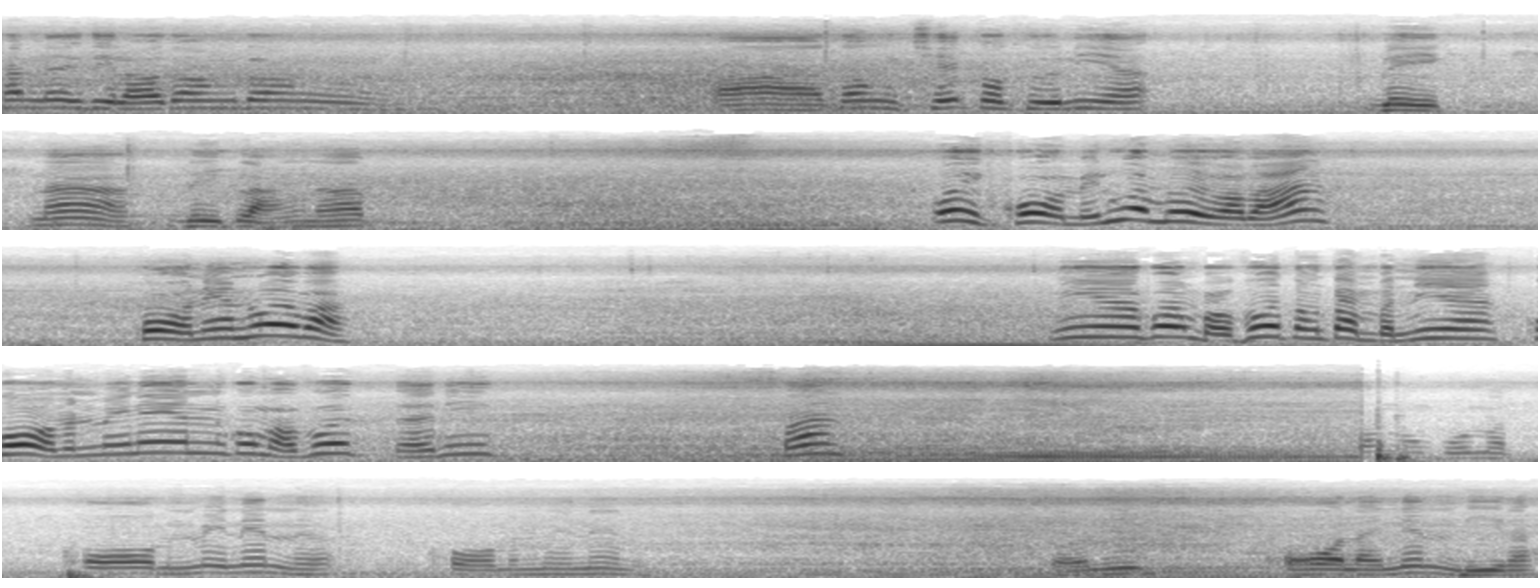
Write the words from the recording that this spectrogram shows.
ขั้นแรกที่เราต้องต้องอ่าต้องเช็คก็คือนี่ฮะเบรกหน้าเบรกหลังนะครับโอ้ยข้อไม่ร่วมเลยว่ะบังข้อแน่นด้วยว่ะเนี่ยก้องบอกเพื่อต้องต่ำแบบเนี้ยข้อมันไม่แน่นก้องบอกเพื่อแต่นี่บ้าน ตอนของผมแบบค อมันไม่แน่นนะคอมันไม่แน่น แต่อันนี้คออะไรแน่นดีนะ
